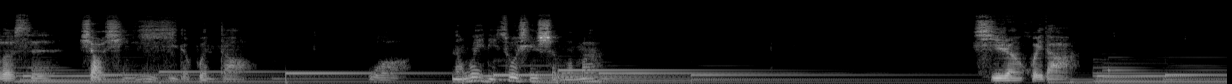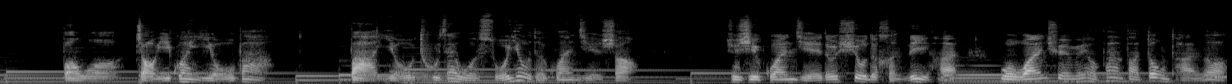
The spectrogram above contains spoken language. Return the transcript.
乐斯小心翼翼的问道：“我能为你做些什么吗？”袭人回答：“帮我找一罐油吧，把油涂在我所有的关节上。”这些关节都锈得很厉害，我完全没有办法动弹了。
